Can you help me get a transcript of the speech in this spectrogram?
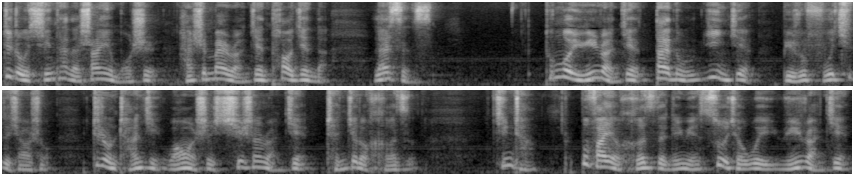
这种形态的商业模式还是卖软件套件的 license，通过云软件带动硬件，比如服务器的销售。这种场景往往是牺牲软件成就了盒子，经常不乏有盒子的人员诉求为云软件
